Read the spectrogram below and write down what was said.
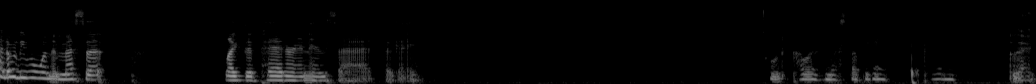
I don't even want to mess up like the pattern inside. Okay. Oh, the color's messed up again. Okay, let me, okay.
